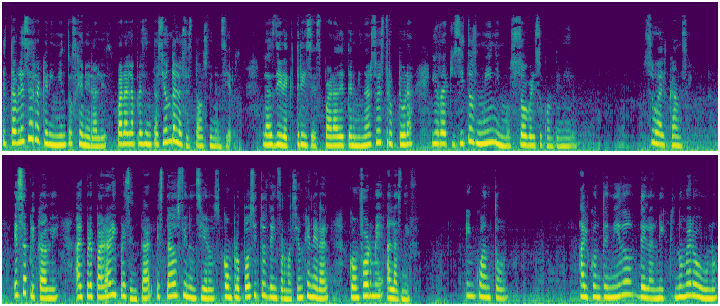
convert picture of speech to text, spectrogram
establece requerimientos generales para la presentación de los estados financieros, las directrices para determinar su estructura y requisitos mínimos sobre su contenido. Su alcance es aplicable al preparar y presentar estados financieros con propósitos de información general conforme a las NIF. En cuanto al contenido de la NIC número 1,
